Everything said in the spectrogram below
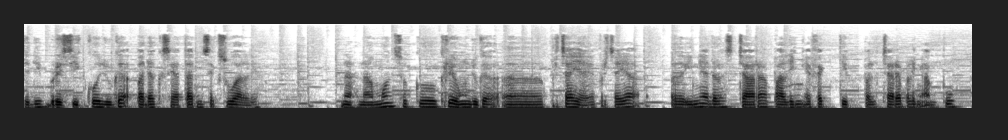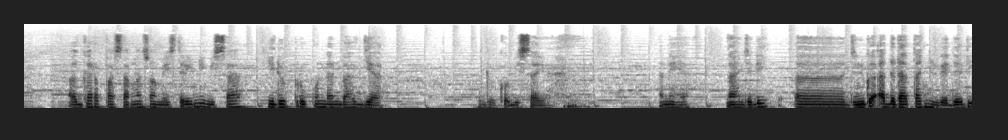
jadi berisiko juga pada kesehatan seksual ya. Nah, namun suku Kriung juga uh, percaya ya, percaya uh, ini adalah cara paling efektif, cara paling ampuh agar pasangan suami istri ini bisa hidup rukun dan bahagia. Aduh, kok bisa ya? Aneh ya. Nah, jadi uh, juga ada datanya juga. Jadi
